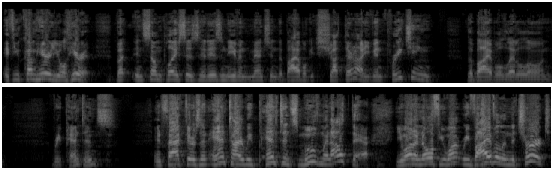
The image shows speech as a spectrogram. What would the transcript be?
if you come here, you'll hear it. But in some places, it isn't even mentioned. The Bible gets shut. They're not even preaching the Bible, let alone repentance. In fact, there's an anti repentance movement out there. You want to know if you want revival in the church,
